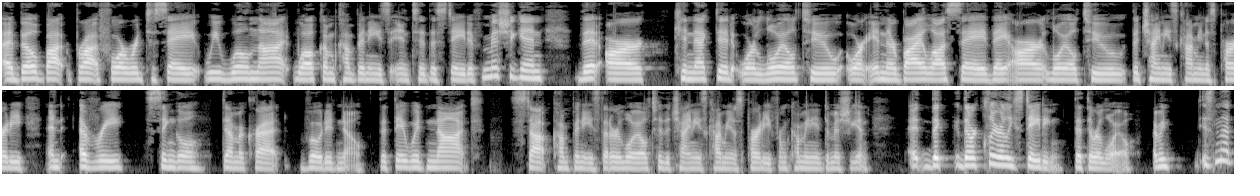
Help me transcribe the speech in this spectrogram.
a bill brought forward to say we will not welcome companies into the state of Michigan that are connected or loyal to or in their bylaws say they are loyal to the Chinese Communist Party and every single democrat voted no that they would not stop companies that are loyal to the Chinese Communist Party from coming into Michigan. Uh, they're clearly stating that they're loyal. I mean isn't that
